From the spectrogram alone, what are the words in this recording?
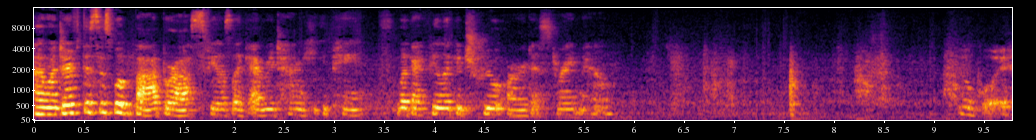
I wonder if this is what Bob Ross feels like every time he paints. Like I feel like a true artist right now. Oh boy.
